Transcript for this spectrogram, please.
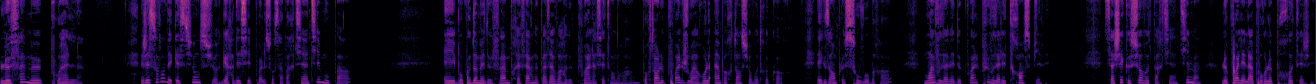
Le fameux poil. J'ai souvent des questions sur garder ses poils sur sa partie intime ou pas. Et beaucoup d'hommes et de femmes préfèrent ne pas avoir de poils à cet endroit. Pourtant, le poil joue un rôle important sur votre corps. Exemple, sous vos bras, moins vous avez de poils, plus vous allez transpirer. Sachez que sur votre partie intime, le poil est là pour le protéger.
